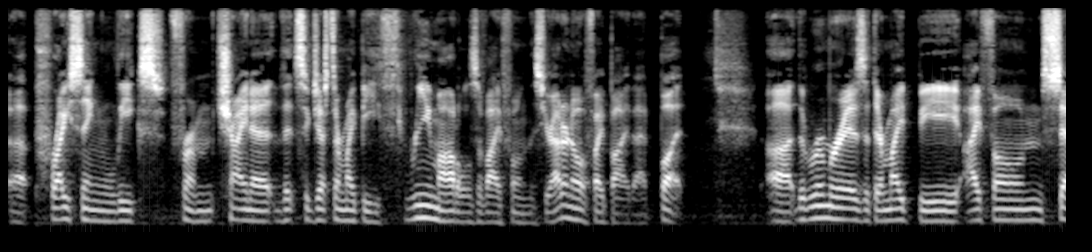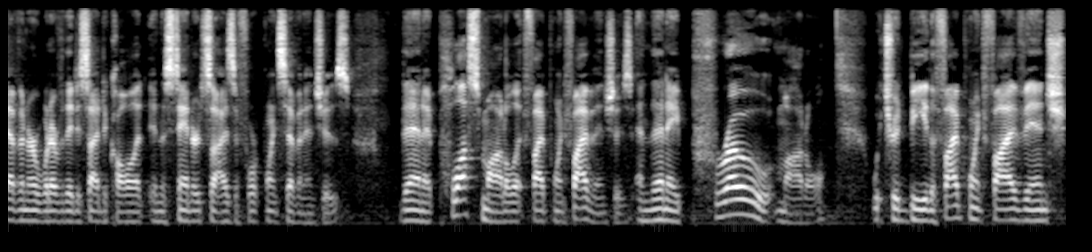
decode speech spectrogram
uh, pricing leaks from China that suggest there might be three models of iPhone this year. I don't know if I buy that, but uh, the rumor is that there might be iPhone 7 or whatever they decide to call it in the standard size of 4.7 inches, then a Plus model at 5.5 inches, and then a Pro model, which would be the 5.5 inch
